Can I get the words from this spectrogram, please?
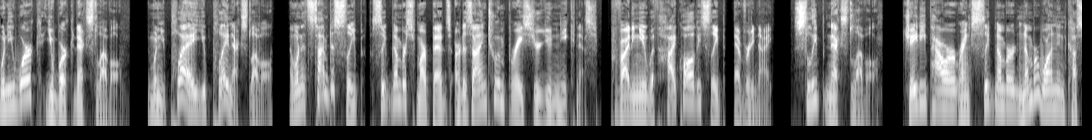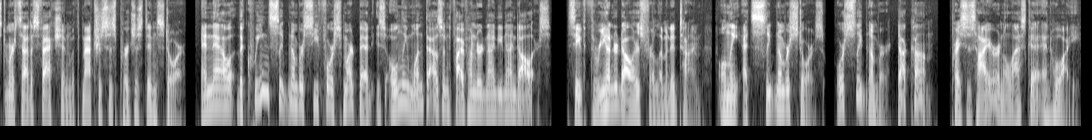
When you work, you work next level. when you play, you play next level. And when it's time to sleep, Sleep Number smart beds are designed to embrace your uniqueness, providing you with high-quality sleep every night. Sleep next level. JD Power ranks Sleep Number number 1 in customer satisfaction with mattresses purchased in-store. And now, the Queen Sleep Number C4 smart bed is only $1,599. Save $300 for a limited time, only at Sleep Number stores or sleepnumber.com. Prices higher in Alaska and Hawaii.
